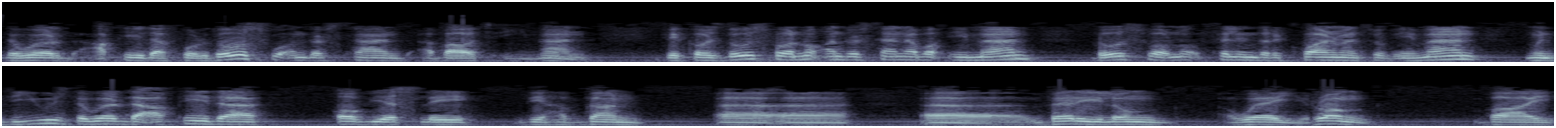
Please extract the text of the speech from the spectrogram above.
the word Aqidah for those who understand about Iman. Because those who are not understand about Iman, those who are not filling the requirements of Iman, when they use the word Aqidah, obviously they have gone uh, uh, uh, very long way wrong by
